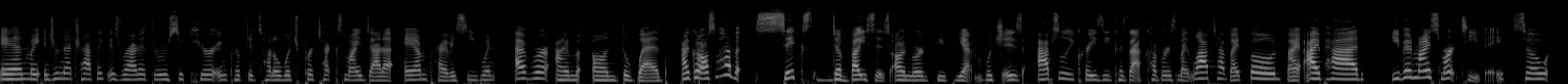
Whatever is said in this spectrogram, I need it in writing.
And my internet traffic is routed through a secure encrypted tunnel, which protects my data and privacy whenever I'm on the web. I could also have six devices on NordVPN, which is absolutely crazy because that covers my laptop, my phone, my iPad, even my smart TV. So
